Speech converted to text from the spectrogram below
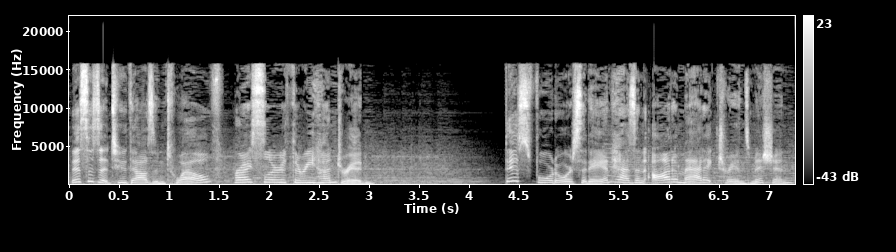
This is a 2012 Chrysler 300. This four-door sedan has an automatic transmission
